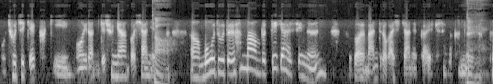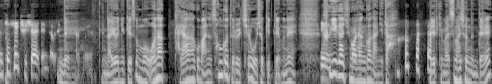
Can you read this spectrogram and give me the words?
뭐 조직의 크기 뭐 이런 게 중요한 것이 아니라 아, 어, 모두들 한 마음으로 뛰게 할 수 있는 그걸 만들어 가시지 않을까 이렇게 생각합니다. 네. 그렇게 해 주셔야 된다고 네. 생각하고요. 나 의원님께서 뭐 워낙 다양하고 많은 선거들을 치러 오셨기 때문에 네. 크기가 중요한 건 아니다. 네, 이렇게 말씀하셨는데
